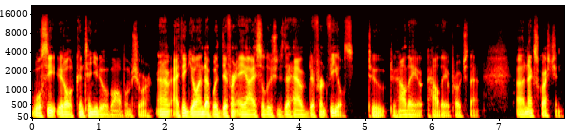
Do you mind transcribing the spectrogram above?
we'll see. It'll continue to evolve, I'm sure. And I think you'll end up with different AI solutions that have different feels to to how they how they approach that. Uh, next question.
